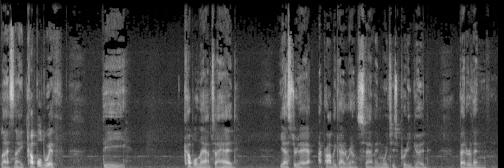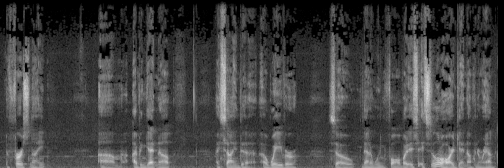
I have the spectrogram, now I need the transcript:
last night, coupled with the couple naps I had yesterday. I probably got around seven, which is pretty good, better than the first night. Um, I've been getting up I signed a, a, waiver so that it wouldn't fall. But it's, it's a little hard getting up and around.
